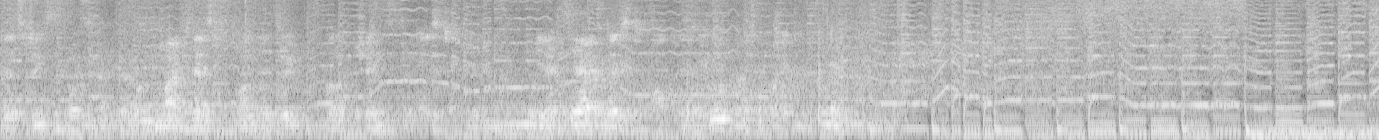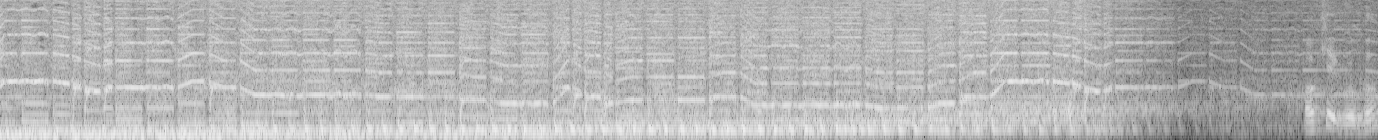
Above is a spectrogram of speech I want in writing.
testing. Mic test, one, two, three. Hello, check. Yes, yeah, test. Okay, Google.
